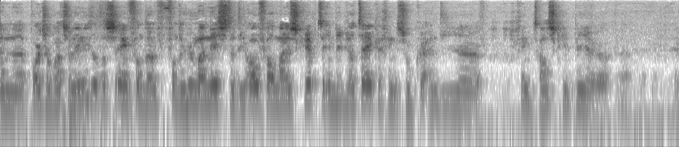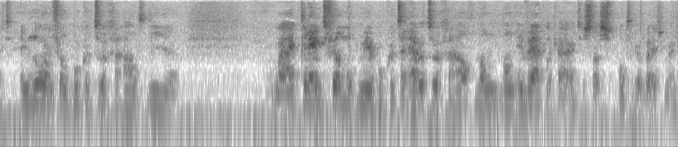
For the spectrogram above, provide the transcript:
en eh Poggio Brazzolini, dat is een van de, van de humanisten die overal manuscripten in bibliotheken ging zoeken en die eh, ging transcriberen. Heeft enorm veel boeken teruggehaald die... maar hij claimt veel meer boeken te hebben teruggehaald dan, dan in werkelijkheid, dus daar spot ik een beetje mee.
